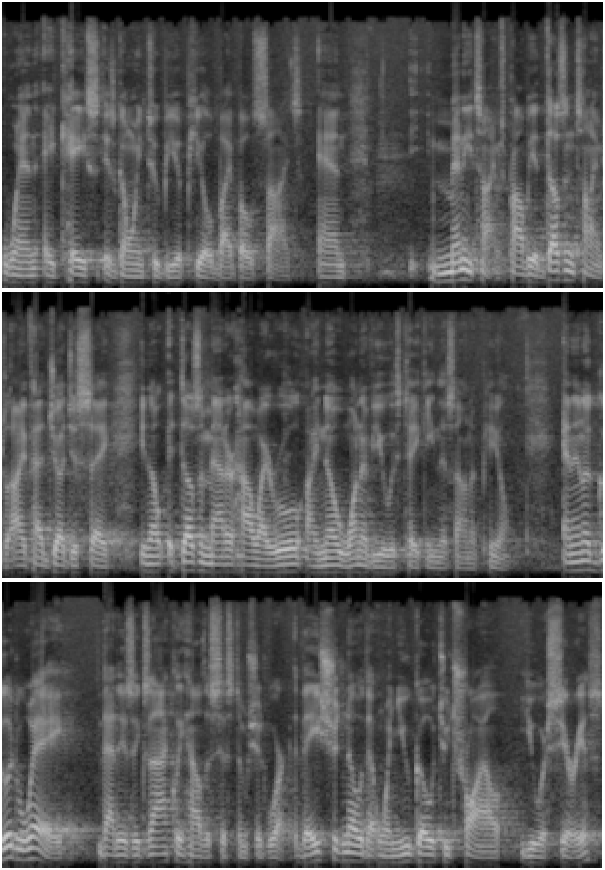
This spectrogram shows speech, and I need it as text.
when a case is going to be appealed by both sides. And many times, probably a dozen times, I've had judges say, you know, it doesn't matter how I rule, I know one of you is taking this on appeal. And in a good way, that is exactly how the system should work. They should know that when you go to trial, you are serious,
